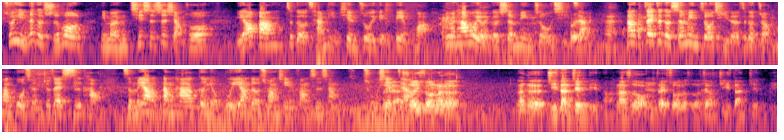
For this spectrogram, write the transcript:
所以那个时候你们其实是想说。也要帮这个产品线做一点变化，因为它会有一个生命周期在。那在这个生命周期的这个转换过程，就在思考怎么样让它更有不一样的创新方式上出现。这样。所以说那个那个鸡蛋煎饼啊，那时候我们在做的时候叫鸡蛋煎饼。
